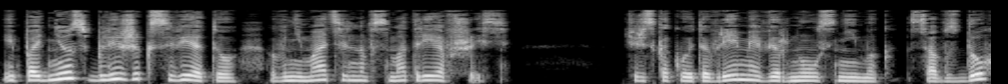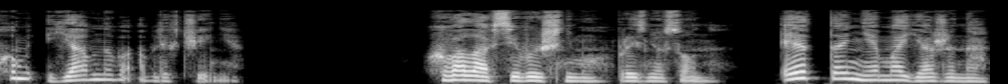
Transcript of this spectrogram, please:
и поднес ближе к свету, внимательно всмотревшись. Через какое-то время вернул снимок со вздохом явного облегчения. «Хвала Всевышнему», — произнес он, — «это не моя жена».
